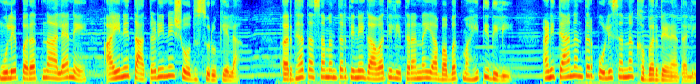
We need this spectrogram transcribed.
मुले परत न आल्याने आईने तातडीने शोध सुरू केला. अर्ध्या तासानंतर तिने गावातील इतरांना याबाबत माहिती दिली आणि त्यानंतर पोलिसांना खबर देण्यात आली.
